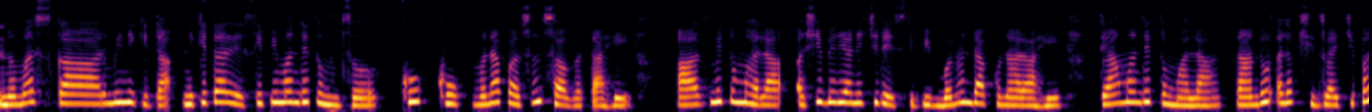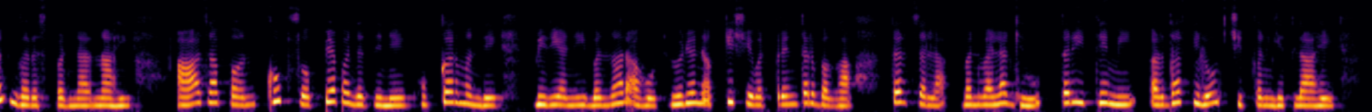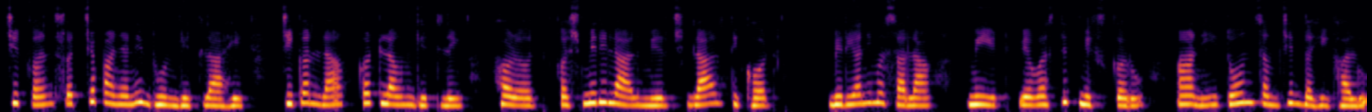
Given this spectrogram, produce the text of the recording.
नमस्कार मी निकिता. निकिता रेसिपीमध्ये तुमचं खूप खूप मनापासून स्वागत आहे. आज मी तुम्हाला अशी बिर्याणीची रेसिपी बनवून दाखवणार आहे. त्यामध्ये तुम्हाला तांदूळ अलग शिजवायची पण गरज पडणार नाही. आज आपण खूप सोप्या पद्धतीने कुकरमध्ये बिर्याणी बनवणार आहोत. व्हिडिओ नक्की शेवटपर्यंत बघा. तर चला बनवायला घेऊ. तर इथे मी अर्धा किलो चिकन घेतलं आहे. चिकन स्वच्छ पाण्याने धुवून घेतलं आहे. चिकनला कट लावून घेतले. हळद कश्मीरी लाल मिर्च लाल तिखट बिर्याणी मसाला मीठ व्यवस्थित मिक्स करू आणि दोन चमचे दही घालू.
